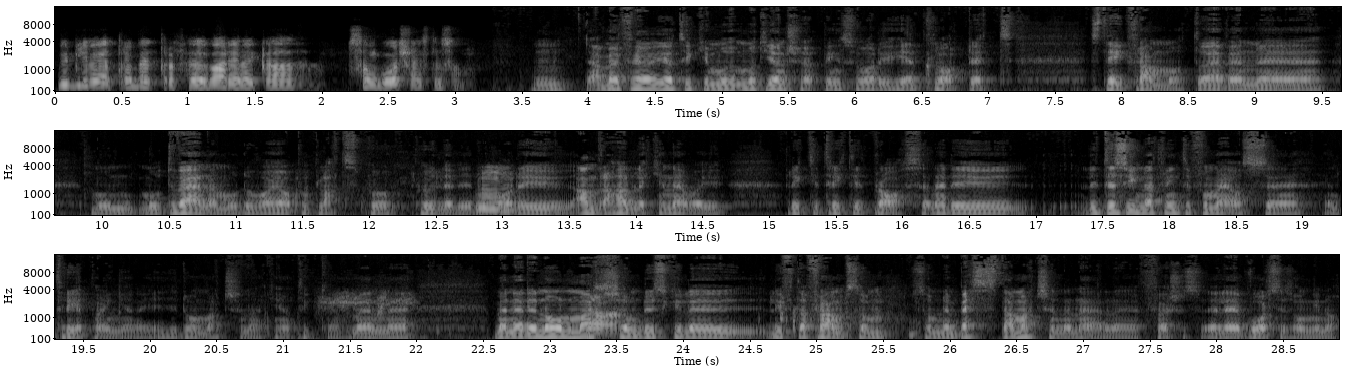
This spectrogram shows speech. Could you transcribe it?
vi blir bättre och bättre för varje vecka som går känns det som. Mm. Ja men för jag, jag tycker mot, mot Jönköping så var det ju helt klart ett steg framåt och även eh, mot, mot Värnamo då var jag på plats på, på Ullevi. Då Mm. var det ju, andra halvleken där var ju riktigt, riktigt bra. Sen är det ju lite synd att vi inte får med oss eh, en trepoängare i de matcherna kan jag tycka. Men, eh, men är det någon match Ja. som du skulle lyfta fram som, som den bästa matchen den här eh, försäs- eller vårsäsongen då?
